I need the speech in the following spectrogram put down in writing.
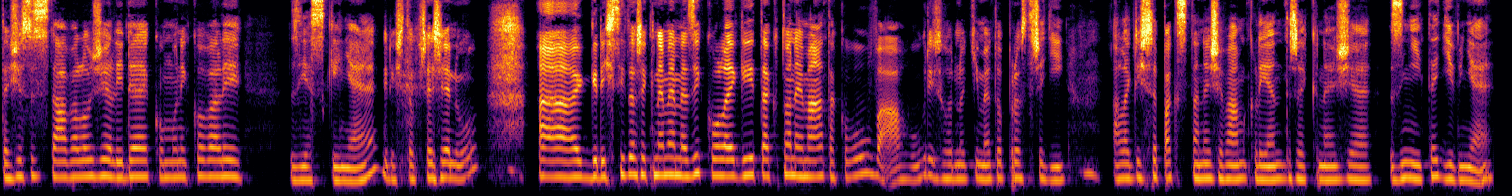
Takže se stávalo, že lidé komunikovali z jeskyně, když to přeženu. A když si to řekneme mezi kolegy, tak to nemá takovou váhu, když hodnotíme to prostředí. Ale když se pak stane, že vám klient řekne, že zníte divně,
